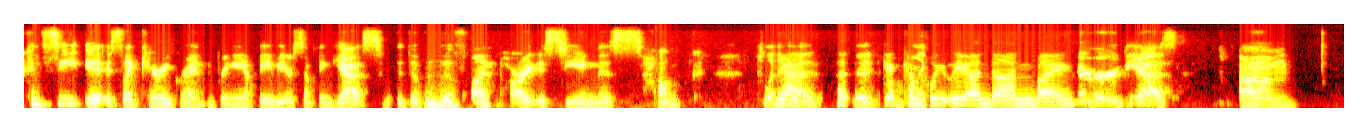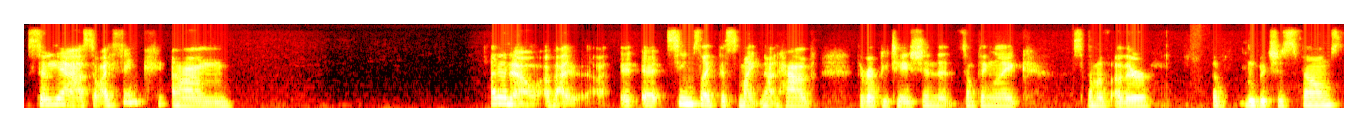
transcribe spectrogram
conceit is it's like Cary Grant and bringing up baby or something. Yes, the the Mhm. fun part is seeing this hunk play Yeah. a, the Get completely undone by nerd. Yes. Um. So yeah. So I think. Um. I don't know. I, it, it seems like this might not have the reputation that something like some of other of Lubitsch's films.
